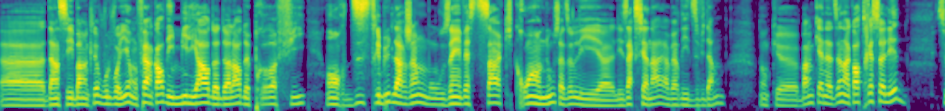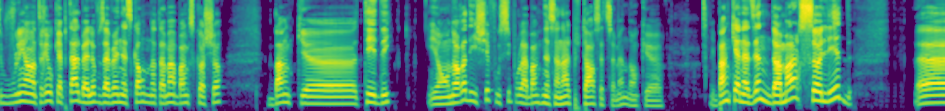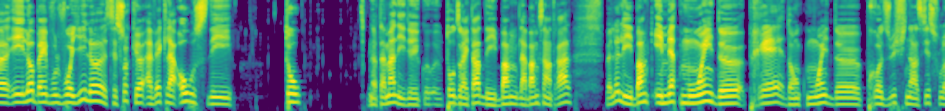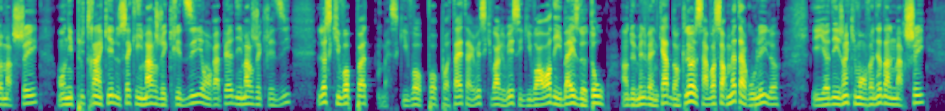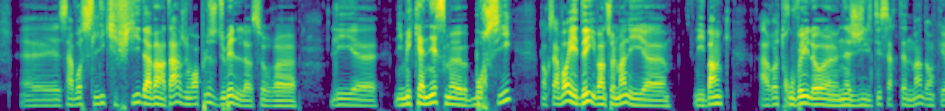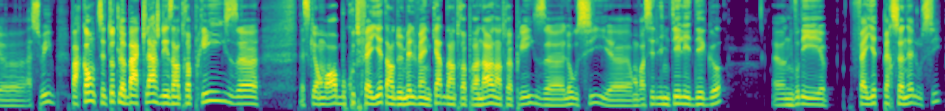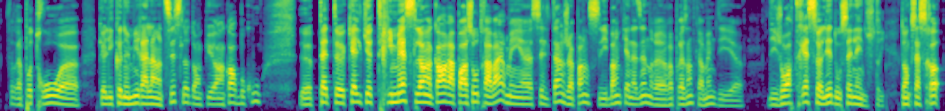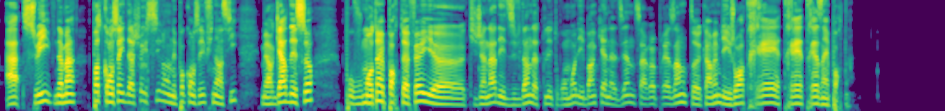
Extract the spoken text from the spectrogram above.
euh, dans ces banques-là. Vous le voyez, on fait encore des milliards de dollars de profits. On redistribue de l'argent aux investisseurs qui croient en nous, c'est-à-dire les, euh, actionnaires vers des dividendes. Donc, euh, Banque canadienne encore très solide. Si vous voulez entrer au capital, ben là, vous avez un escompte, notamment Banque Scotia, Banque TD. Et on aura des chiffres aussi pour la Banque nationale plus tard cette semaine. Donc, les banques canadiennes demeurent solides. Euh, et là, ben, vous le voyez, là, c'est sûr qu'avec la hausse des taux notamment les, taux directeurs des banques de la Banque centrale, bien là, les banques émettent moins de prêts, donc moins de produits financiers sur le marché. On est plus tranquille aussi avec les marges de crédit. On rappelle des marges de crédit. Là, ce qui va peut ben, ce qui va pas peut-être arriver, ce qui va arriver, c'est qu'il va y avoir des baisses de taux en 2024. Donc là, ça va se remettre à rouler. Là. il y a des gens qui vont venir dans le marché. Euh, ça va se liquifier davantage. Il va y avoir plus d'huile sur euh, les, euh, les, mécanismes boursiers. Donc, ça va aider éventuellement les, les banques à retrouver là, une agilité certainement, donc à suivre. Par contre, c'est tout le backlash des entreprises. Est-ce qu'on va avoir beaucoup de faillites en 2024 d'entrepreneurs, d'entreprises? là aussi, on va essayer de limiter les dégâts. au niveau des faillite personnelle aussi. Il ne faudrait pas trop euh, que l'économie ralentisse. Là. Donc, il y a encore beaucoup, euh, peut-être euh, quelques trimestres là, encore à passer au travers, mais c'est le temps, je pense. Les banques canadiennes représentent quand même des, des joueurs très solides au sein de l'industrie. Donc, ça sera à suivre. Évidemment, pas de conseil d'achat ici, on n'est pas conseiller financier, mais regardez ça. Pour vous monter un portefeuille qui génère des dividendes à tous les trois mois, les banques canadiennes, ça représente quand même des joueurs très, très, très importants.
